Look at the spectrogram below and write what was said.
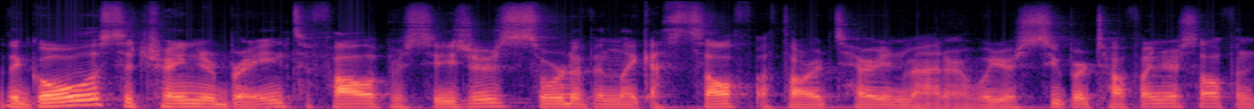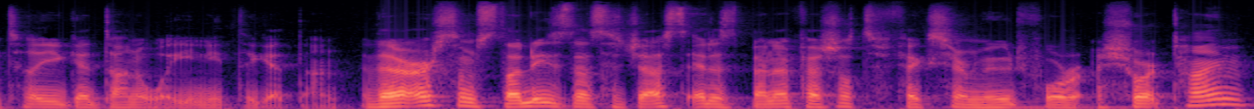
The goal is to train your brain to follow procedures sort of in like a self-authoritarian manner where you're super tough on yourself until you get done what you need to get done. There are some studies that suggest it is beneficial to fix your mood for a short time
